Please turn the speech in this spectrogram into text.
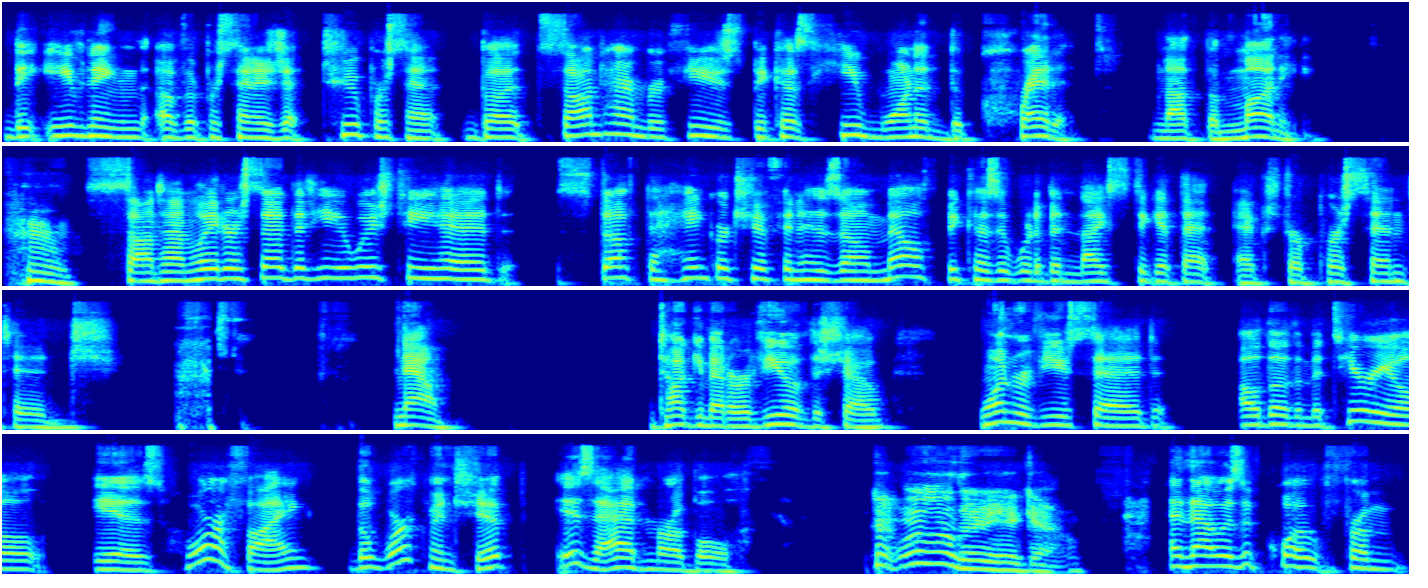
the evening of the percentage at 2%, but Sondheim refused because he wanted the credit, not the money. Hmm. Sondheim later said that he wished he had stuffed a handkerchief in his own mouth because it would have been nice to get that extra percentage. Now, talking about a review of the show, one review said, although the material is horrifying, the workmanship is admirable. Well, there you go. And that was a quote from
